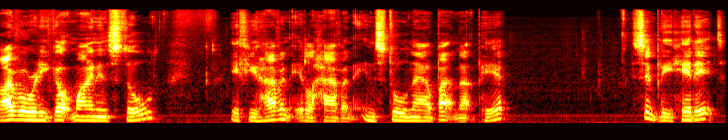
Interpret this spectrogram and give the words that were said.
I've already got mine installed. If you haven't, it'll have an install now button up here. Simply hit it.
